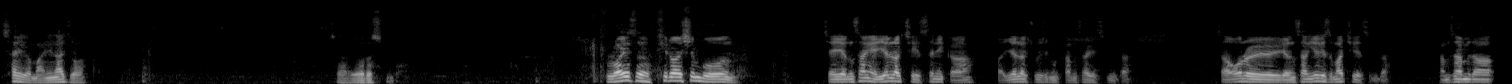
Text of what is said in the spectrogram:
차이가 많이 나죠. 자, 이렇습니다. 블루아이스 필요하신 분 제 영상에 연락처 있으니까 연락 주시면 감사하겠습니다. 자, 오늘 영상 여기서 마치겠습니다. 감사합니다.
